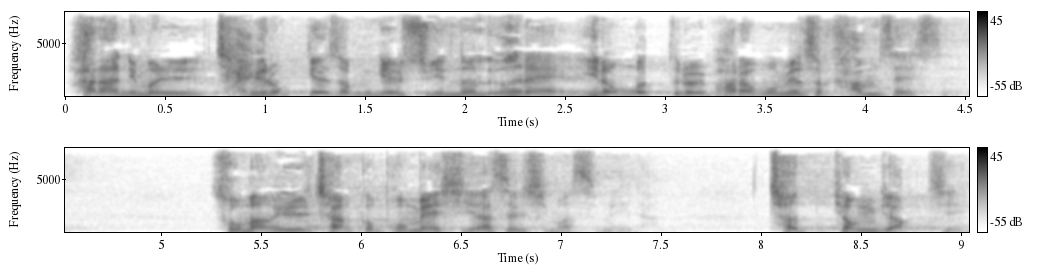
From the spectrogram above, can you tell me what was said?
하나님을 자유롭게 섬길 수 있는 은혜 이런 것들을 바라보면서 감사했어요. 소망을 잃지 않고 봄에 씨앗을 심었습니다. 첫 경적지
